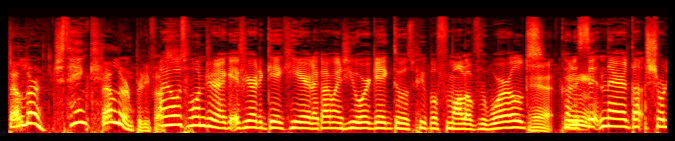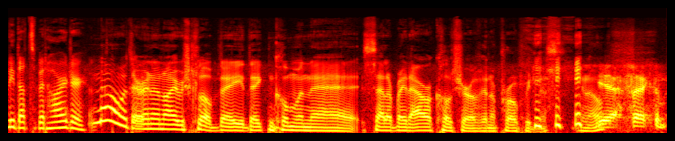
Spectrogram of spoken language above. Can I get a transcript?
They'll learn. do you think? They'll learn pretty fast. I always wonder, like, if you're at a gig here, like I went to your gig, there was people from all over the world, Yeah. kind of sitting there. That surely that's a bit harder. No, they're in an Irish club. They they can come and uh, celebrate our culture of inappropriateness. you know. Yeah, affect them.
